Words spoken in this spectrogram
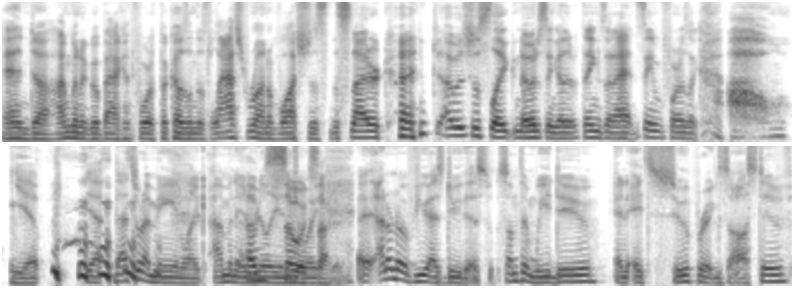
And uh, I'm gonna go back and forth because on this last run of watching this, the Snyder Cut, I was just like noticing other things that I hadn't seen before. I was like, oh, Yep. Yeah, that's what I mean. Like I'm gonna I'm really so enjoy. excited. I, I don't know if you guys do this. Something we do, and it's super exhaustive.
